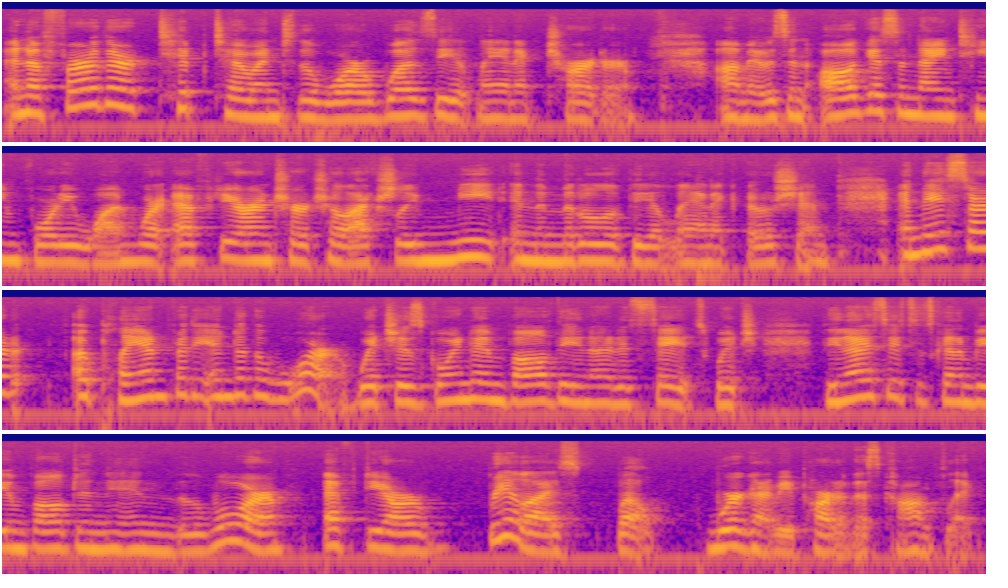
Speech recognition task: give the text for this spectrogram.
And a further tiptoe into the war was the Atlantic Charter. Um, it was in August of 1941 where FDR and Churchill actually meet in the middle of the Atlantic Ocean. And they start a plan for the end of the war, which is going to involve the United States, which the United States is going to be involved in the end of the war. FDR realized, well, we're going to be part of this conflict.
